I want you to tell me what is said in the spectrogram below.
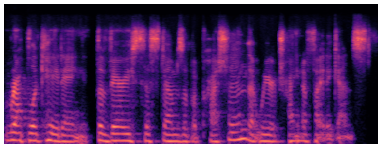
replicating the very systems of oppression that we are trying to fight against.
